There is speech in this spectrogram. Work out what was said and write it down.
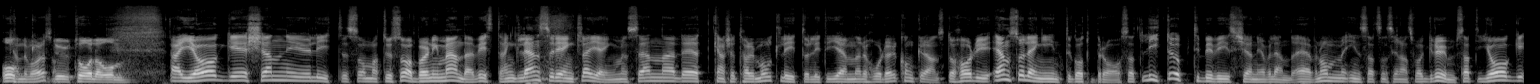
Och du talar om? Ja, jag känner ju lite som att du sa, Burning Man där. Visst, han glänser i enkla gäng, men sen när det kanske tar emot lite och lite jämnare, hårdare konkurrens, då har det ju än så länge inte gått bra. Så att lite upp till bevis känner jag väl ändå, även om insatsen senast var grym. Så att jag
